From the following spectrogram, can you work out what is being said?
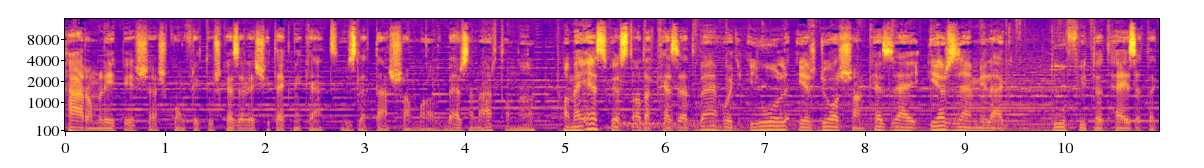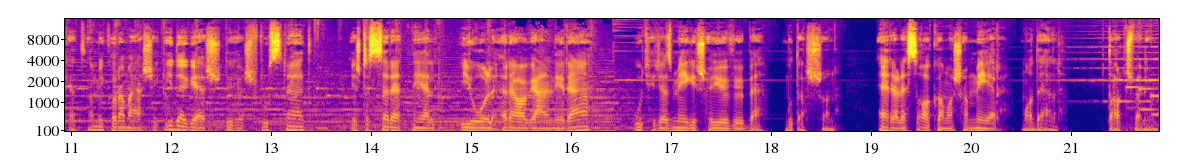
három lépéses konfliktuskezelési technikát üzlettársammal, Berze Mártonnal, amely eszközt ad a kezedbe, hogy jól és gyorsan kezelj érzelmileg túlfűtött helyzeteket, amikor a másik ideges, dühös, frusztrált, és te szeretnél jól reagálni rá, úgyhogy az mégis a jövőbe mutasson. Erre lesz alkalmas a mér modell. Tarts velünk!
